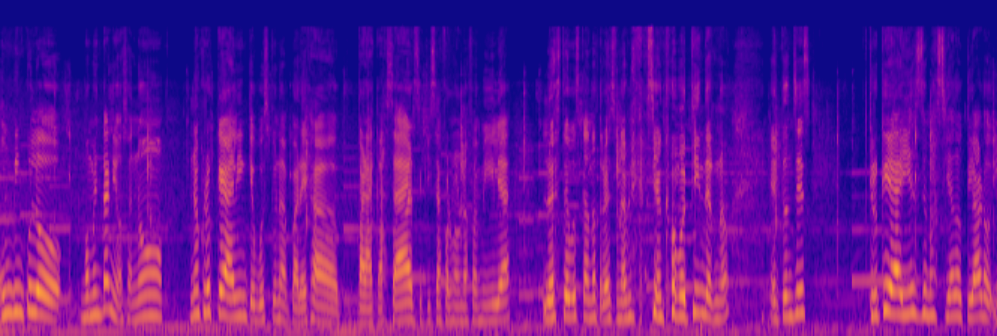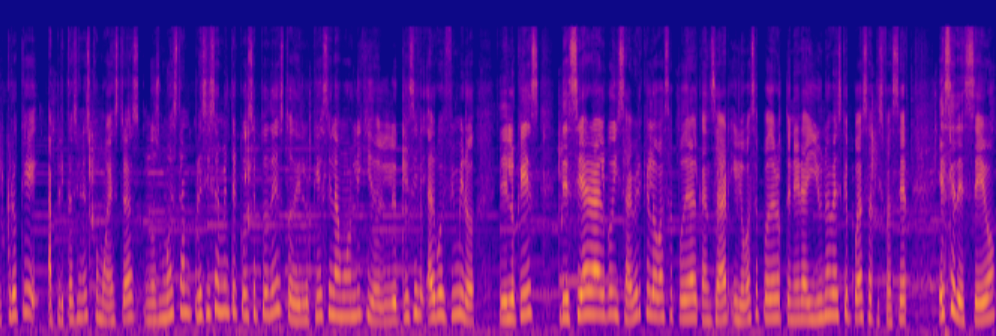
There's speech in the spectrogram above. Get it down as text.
un vínculo momentáneo, o sea, no, no creo que alguien que busque una pareja para casarse, quizá formar una familia, lo esté buscando a través de una aplicación como Tinder, ¿no? Entonces, creo que ahí es demasiado claro y creo que aplicaciones como estas nos muestran precisamente el concepto de esto, de lo que es el amor líquido, de lo que es algo efímero, de lo que es desear algo y saber que lo vas a poder alcanzar y lo vas a poder obtener ahí una vez que puedas satisfacer ese deseo,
